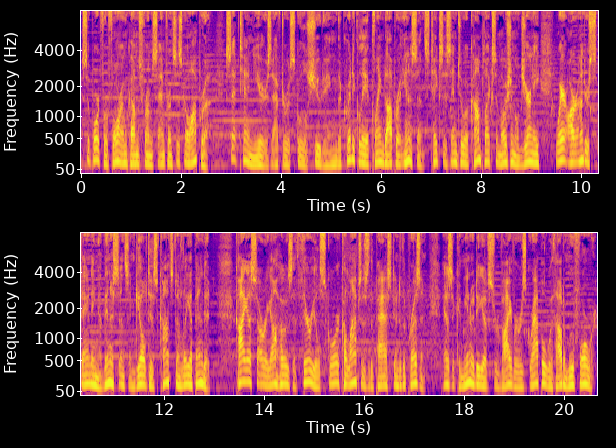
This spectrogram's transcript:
Support for Forum comes from San Francisco Opera. Set 10 years after a school shooting, the critically acclaimed opera Innocence takes us into a complex emotional journey where our understanding of innocence and guilt is constantly upended. Kaija Saariaho's ethereal score collapses the past into the present as a community of survivors grapple with how to move forward.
